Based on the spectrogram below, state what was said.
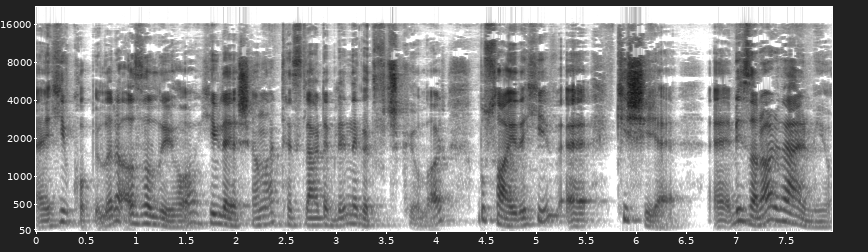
e, HIV kopyaları azalıyor. HIV'le yaşayanlar testlerde bile negatif çıkıyorlar. Bu sayede HIV e, kişiye e, bir zarar vermiyor.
